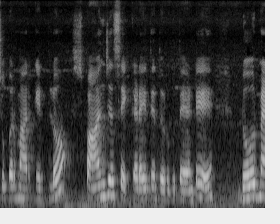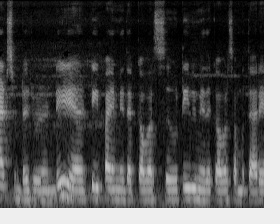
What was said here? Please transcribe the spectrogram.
సూపర్ మార్కెట్లో స్పాంజెస్ ఎక్కడైతే దొరుకుతాయి అంటే డోర్ మ్యాట్స్ ఉంటాయి చూడండి టీపై మీద కవర్స్ టీవీ మీద కవర్స్ అమ్ముతారే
